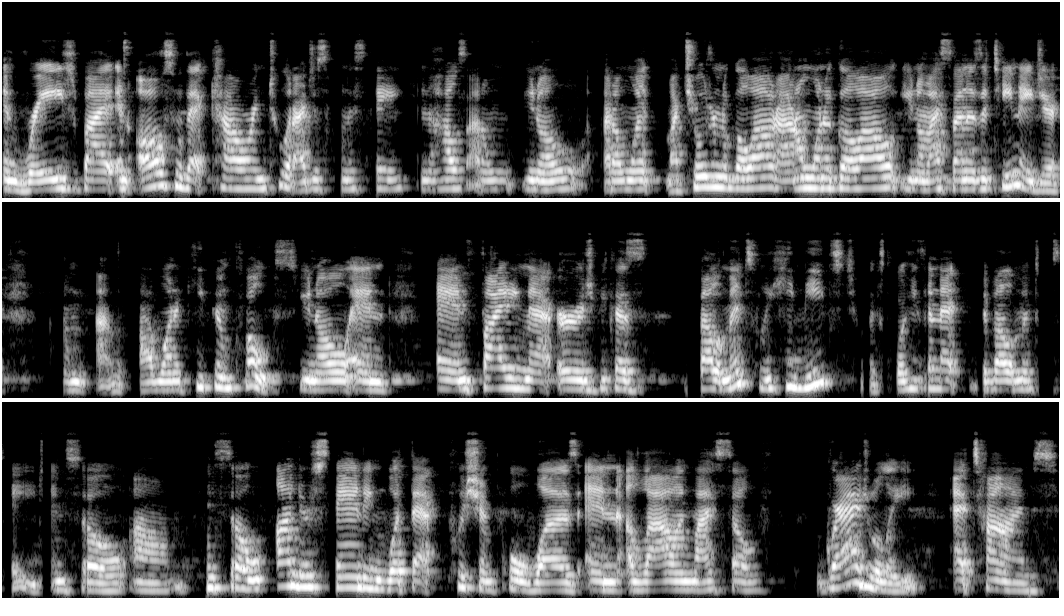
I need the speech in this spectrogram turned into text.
enraged by it and also that cowering to it. I just want to stay in the house. I don't you know i don't want my children to go out. I don't want to go out. You know my son is a teenager. Um, I, I want to keep him close you know and and fighting that urge because developmentally he needs to explore. He's in that developmental stage. And so um and so understanding what that push and pull was and allowing myself gradually at times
